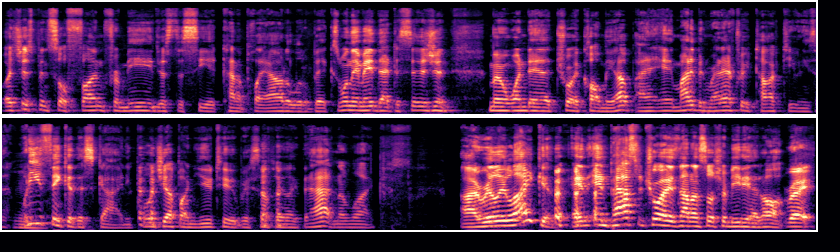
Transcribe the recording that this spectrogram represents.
Well, it's just been so fun for me just to see it kind of play out a little bit. Because when they made that decision, I remember one day that Troy called me up, I, it might have been right after he talked to you, and he's like, "What do you think of this guy?" And he pulled you up on YouTube or something like that, and I'm like, "I really like him." And and Pastor Troy is not on social media at all, Right.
